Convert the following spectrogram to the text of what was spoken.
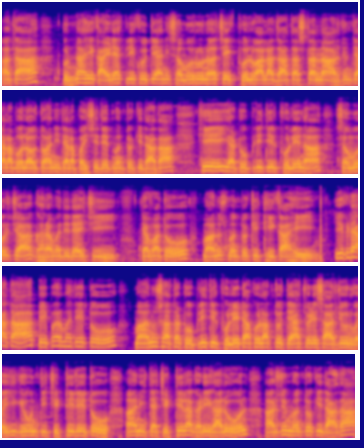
आता पुन्हा एक आयडिया क्लिक होते आणि समोरूनच एक फुलवाला जात असताना अर्जुन त्याला बोलावतो आणि त्याला पैसे देत म्हणतो की दादा हे या टोपलीतील फुले ना समोरच्या घरामध्ये द्यायची. तेव्हा तो माणूस म्हणतो की ठीक आहे. इकडे आता पेपरमध्ये तो माणूस आता टोपलीतील फुले टाकू लागतो. त्याच वेळेस अर्जुन वही घेऊन ती चिठ्ठी लिहितो आणि त्या चिठ्ठीला घडी घालून अर्जुन म्हणतो की दादा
